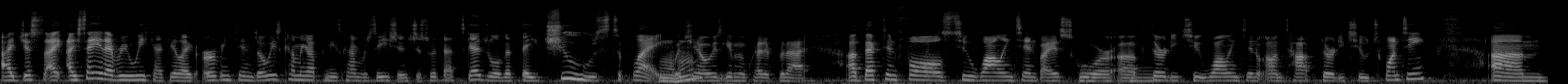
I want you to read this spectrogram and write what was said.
I just I, I say it every week. I feel like Irvington's always coming up in these conversations just with that schedule that they choose to play, which you know always give them credit for that. Uh, Becton falls to Wallington by a score of 32. Wallington on top 32-20. Um,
